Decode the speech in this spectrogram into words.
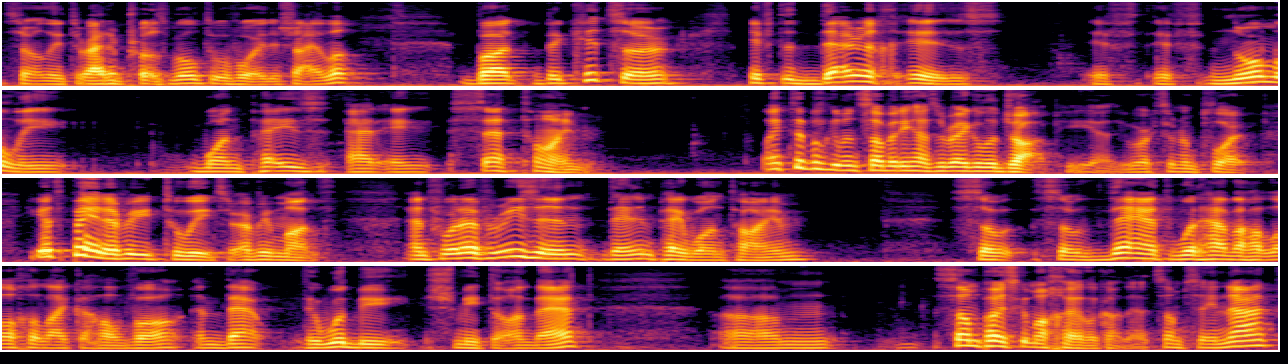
certainly to write a prosbol to avoid a shaila. But bekitzer, if the derech is, if if normally one pays at a set time, like typically when somebody has a regular job, he, uh, he works for an employer, he gets paid every two weeks or every month, and for whatever reason they didn't pay one time, so so that would have a halacha like a halva, and that there would be shmita on that. Um, some places come on that, some say not.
